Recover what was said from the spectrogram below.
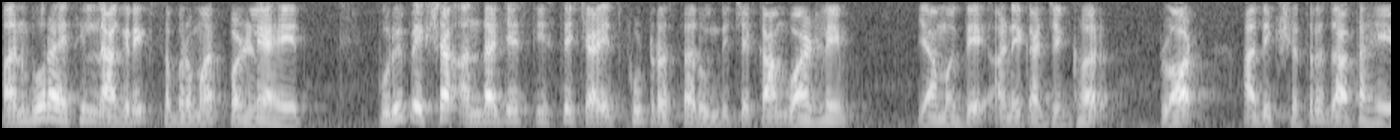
अनभोरा येथील नागरिक संभ्रमात पडले आहेत. पूर्वीपेक्षा अंदाजे तीस ते चाळीस फूट रस्ता रुंदीचे काम वाढले. यामध्ये अनेकांचे घर प्लॉट आदी क्षेत्र जात आहे.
